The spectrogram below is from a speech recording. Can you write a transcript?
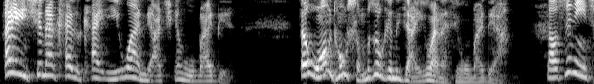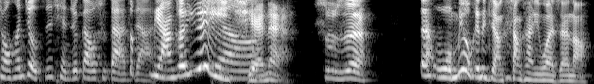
哎，现在开始看一万两千五百点。哎，王彤什么时候跟你讲一万两千五百点啊？老师，你从很久之前就告诉大家，两个月以前呢，啊、是不是？哎，我没有跟你讲上看一万三呢，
